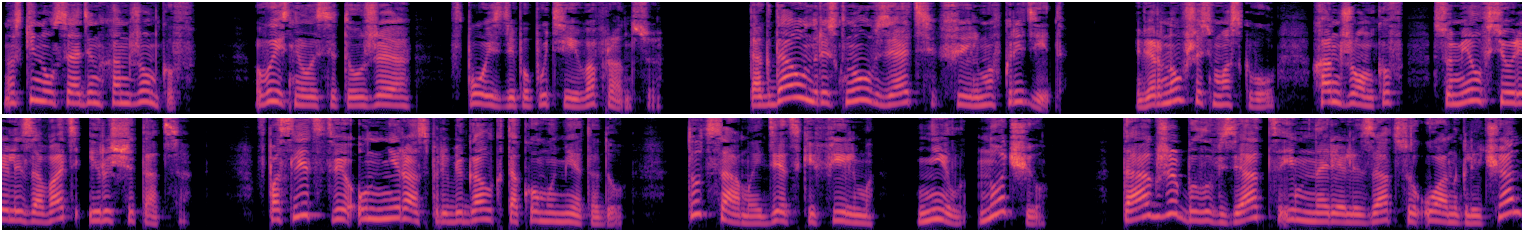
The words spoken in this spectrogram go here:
Но скинулся один Ханжонков. Выяснилось это уже в поезде по пути во Францию. Тогда он рискнул взять фильмы в кредит. Вернувшись в Москву, Ханжонков сумел все реализовать и рассчитаться. Впоследствии он не раз прибегал к такому методу. Тот самый детский фильм «Нил ночью» также был взят им на реализацию у англичан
